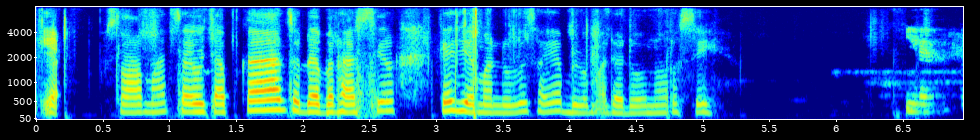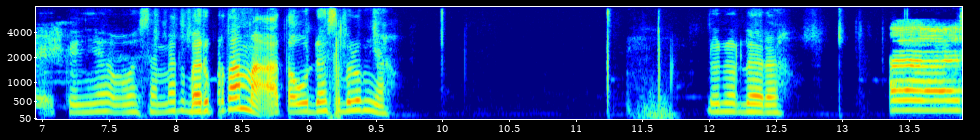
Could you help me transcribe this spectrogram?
Ya, Selamat saya ucapkan sudah berhasil. Kayak zaman dulu saya belum ada donor sih. Iya. Kayaknya USMR baru pertama atau udah sebelumnya? Donor darah. Uh,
